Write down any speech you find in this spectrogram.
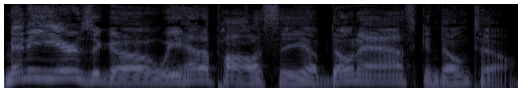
Many years ago, we had a policy of don't ask and don't tell.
